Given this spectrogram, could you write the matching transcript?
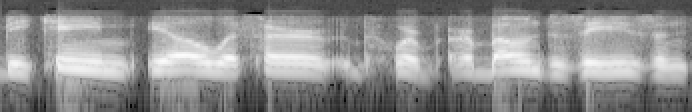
became ill with her, her her bone disease and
